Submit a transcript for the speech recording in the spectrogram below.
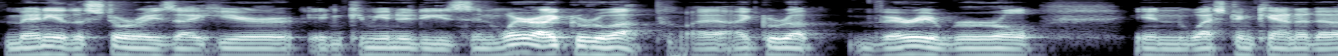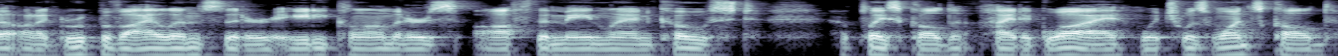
many of the stories I hear in communities and where I grew up. I, I grew up very rural in Western Canada on a group of islands that are 80 kilometers off the mainland coast a place called Haida Gwaii, which was once called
